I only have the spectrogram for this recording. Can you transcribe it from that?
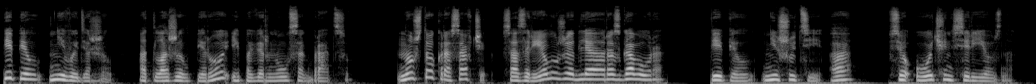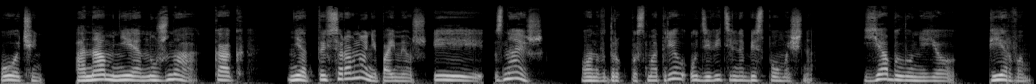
Пепел не выдержал, отложил перо и повернулся к братцу. «Ну что, красавчик, созрел уже для разговора?» «Пепел, не шути, а? Все очень серьезно, очень. Она мне нужна, как... Нет, ты все равно не поймешь. И знаешь, он вдруг посмотрел удивительно беспомощно. «Я был у нее первым».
